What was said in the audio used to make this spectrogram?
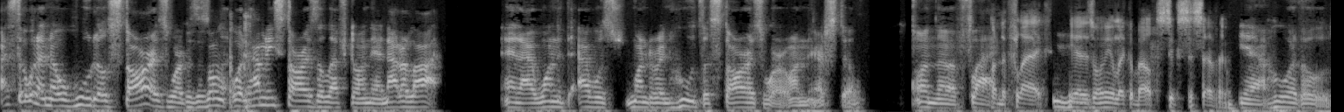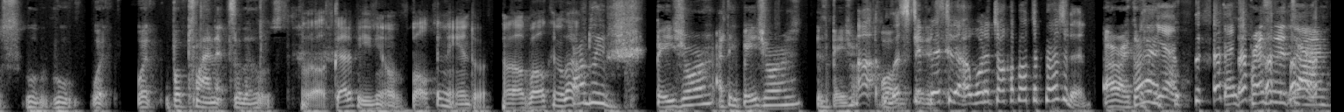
I still want to know who those stars were because there's only what? How many stars are left on there? Not a lot. And I wanted, I was wondering who the stars were on there still on the flag. On the flag. Mhm. Yeah, there's only like about six or seven. yeah, who are those? Who, who, what, what, what planets are those? Well, it's got to be, you know, Vulcan and or well, Vulcan left. Probably Bajor. I think Bajor is Bajor. Ah, Oh, let's get it back to that. I want to talk about the president. All right, go ahead. Yeah. Thank. President time.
